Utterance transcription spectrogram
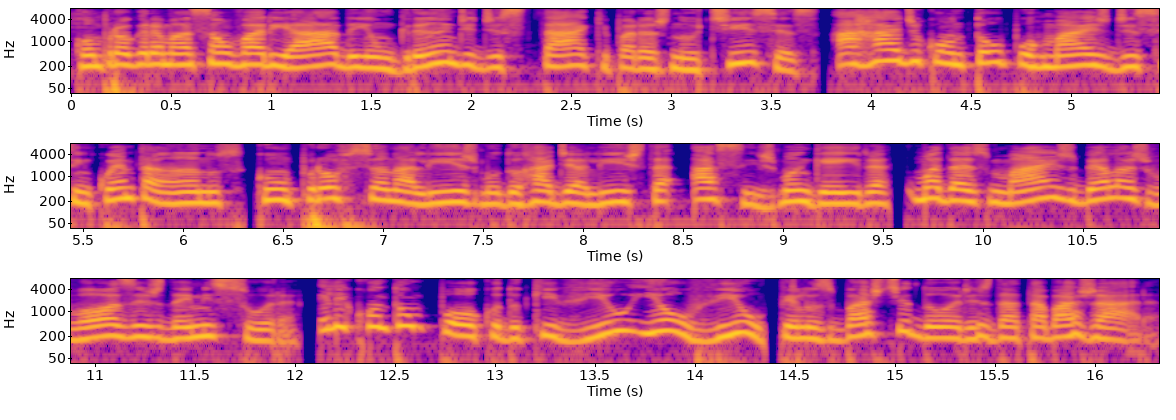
Com programação variada e um grande destaque para as notícias, a rádio contou por mais de 50 anos com o profissionalismo do radialista Assis Mangueira, uma das mais belas vozes da emissora. Ele conta um pouco do que viu e ouviu pelos bastidores da Tabajara.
